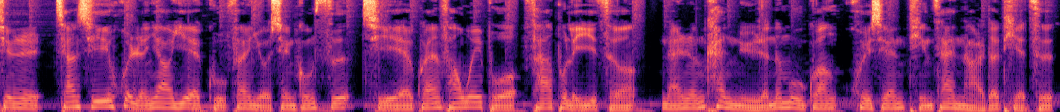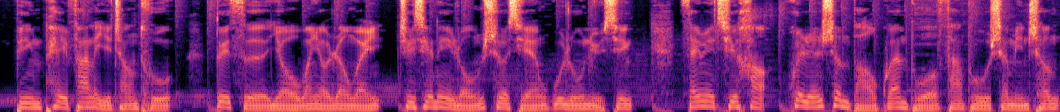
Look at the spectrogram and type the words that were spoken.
近日，江西汇仁药业股份有限公司企业官方微博发布了一则“男人看女人的目光会先停在哪儿”的帖子，并配发了一张图。对此，有网友认为这些内容涉嫌侮辱女性。三月七号，汇仁肾宝官博发布声明称，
